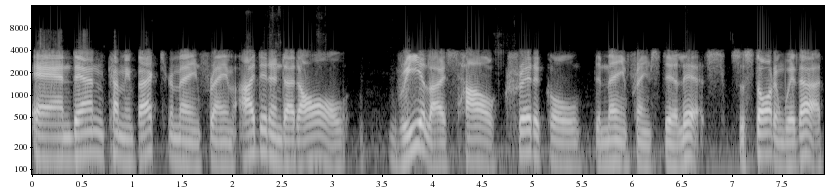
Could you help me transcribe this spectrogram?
and then coming back to the mainframe, I didn't at all realize how critical the mainframe still is. So starting with that,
